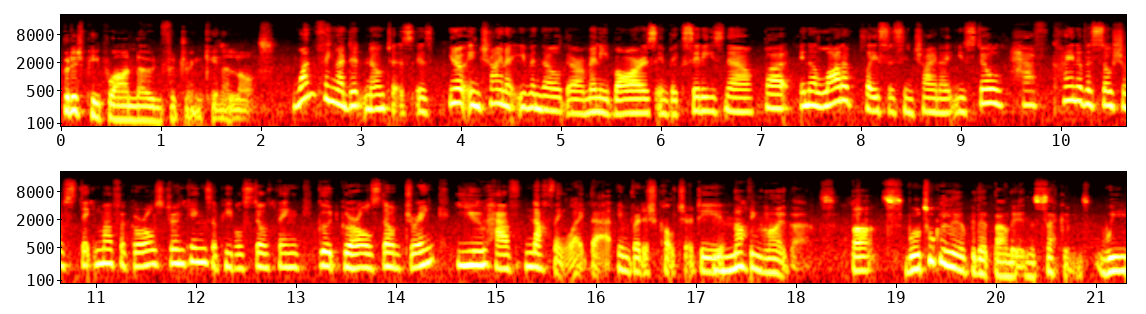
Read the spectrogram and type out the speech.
British people are known for drinking a lot. One thing I did notice is, you know, in China, even though there are many bars in big cities now, but in a lot of places in China, you still have kind of a social stigma for girls drinking, so people still think good girls don't drink. You have nothing like that in British culture, do you? Nothing like that. But we'll talk a little bit about it in a second. We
